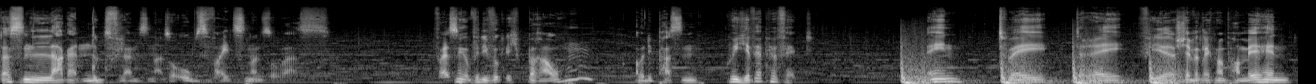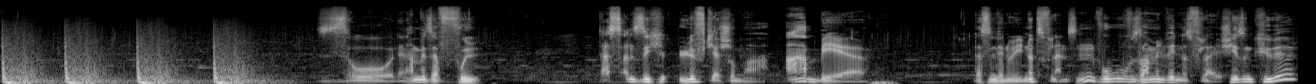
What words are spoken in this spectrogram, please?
Das sind lagerte Nutzpflanzen, also Obst, Weizen und sowas. Ich weiß nicht, ob wir die wirklich brauchen, aber die passen Hui, hier wäre perfekt. Ein, zwei, drei, vier. Stellen wir gleich mal ein paar mehr hin. So, dann haben wir es ja full. Das an sich lüft ja schon mal. Aber, das sind ja nur die Nutzpflanzen. Wo sammeln wir denn das Fleisch? Hier sind Kühe.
